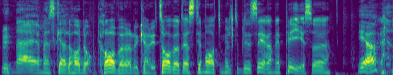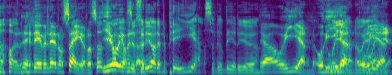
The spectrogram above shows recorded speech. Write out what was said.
nej, men ska du ha de kraven, då kan du ta vårt estimat och multiplicera med pi. Så, Ja, det, det är väl det de säger. dessutom jo, ja, men du får göra det med pi igen, så då blir det ju... Ja, och igen, och igen, Och igen, och och igen. igen.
